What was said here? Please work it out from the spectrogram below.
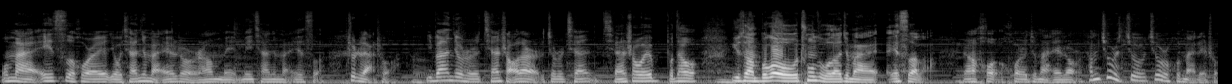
我买 A 四或者有钱就买 A 六，然后没没钱就买 A 四，就这俩车。一般就是钱少点，就是钱钱稍微不太预算不够充足的就买 A 四了，然后或或者就买 A 六。他们就是就就是会买这车。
